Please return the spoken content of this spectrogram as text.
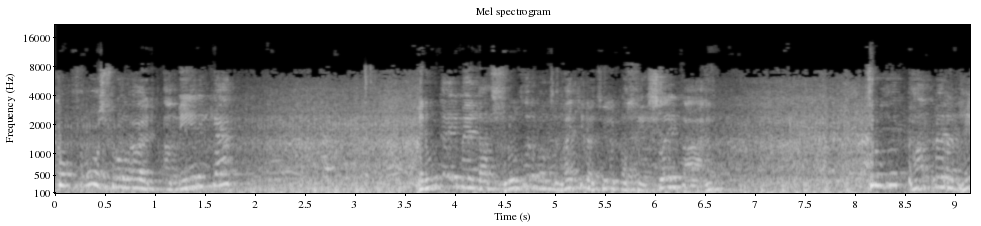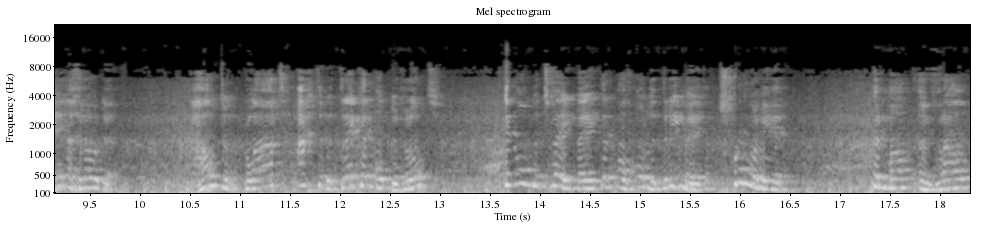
komt van oorsprong uit Amerika. En hoe deed men dat vroeger? Want toen had je natuurlijk nog geen sleepwagen. Vroeger had men een hele grote houten plaat achter de trekker op de grond. En om de 2 meter of om de 3 meter sprongen weer een man, een vrouw,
